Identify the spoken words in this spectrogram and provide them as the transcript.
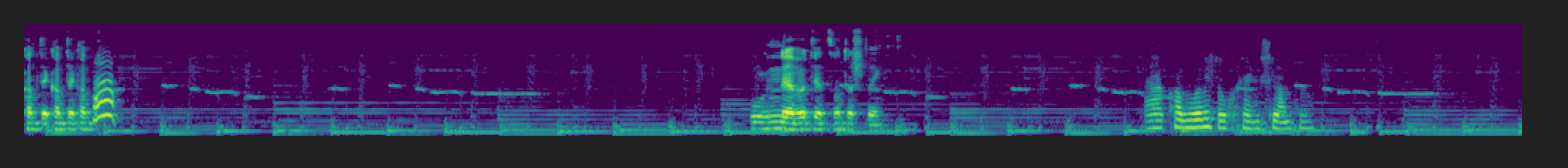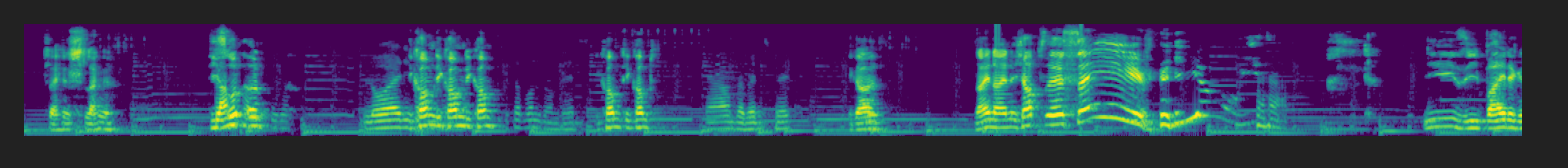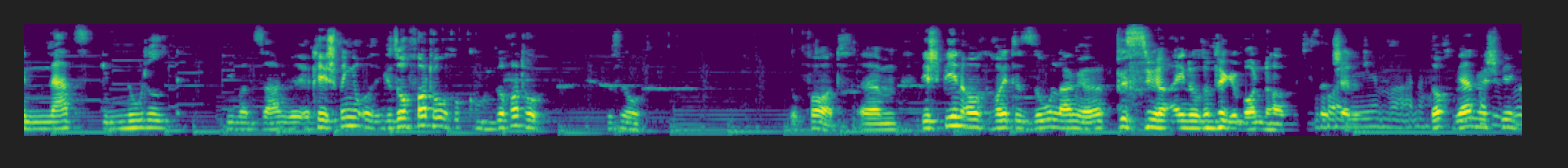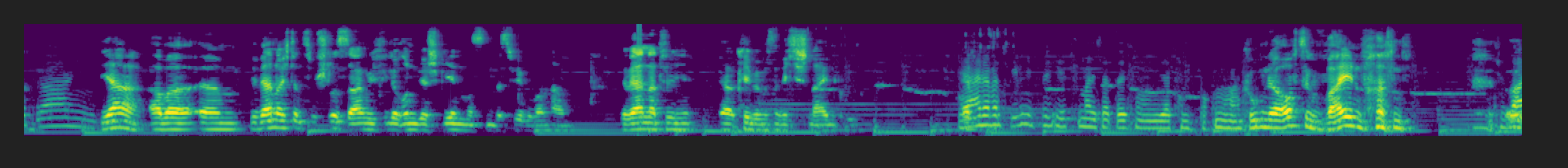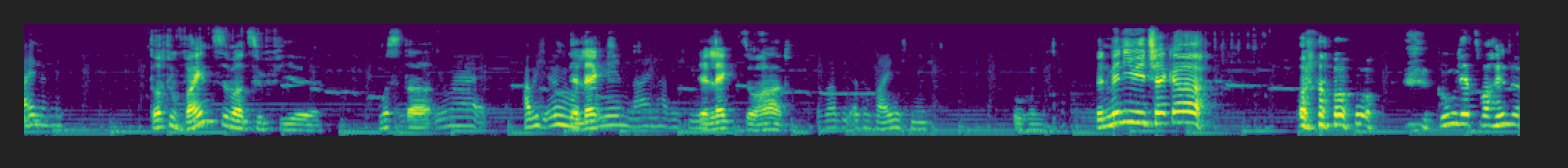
Kommt, der kommt, der kommt. Ah! Kuchen, der wird jetzt runterspringen. Ja, komm, hol mich doch, kleine Schlampe. Kleine Schlange. Die ist Schlampe, hab runter. Lol, Die kommen, die kommen, die kommen. Ist auf unserem Bett. Die kommt, die kommt. Ja, unser Bett ist weg. Egal. Nein, nein, ich hab's. Äh, safe! Easy, beide genatzt, genudelt, wie man sagen will. Okay, spring sofort hoch, sofort hoch. Müssen wir hoch. Sofort. Ähm, wir spielen auch heute so lange, bis wir eine Runde gewonnen haben mit dieser Boah, Challenge. nee. Doch, werden wir spielen. Ja, aber ähm, wir werden euch dann zum Schluss sagen, wie viele Runden wir spielen mussten, bis wir gewonnen haben. Wir werden natürlich. Ja, okay, wir müssen richtig schneiden, Kuchen. Ja, Alter, was geht nicht für jetzt mal? Ich hatte schon wieder keinen Bock mehr. Kuchen, hör auf zu weinen, Mann. Ich weine nicht. Doch, du weinst immer zu viel. Du musst da. Junge, habe ich irgendwo Der leckt. Nein, habe ich nicht. Der leckt so hart. Also, hab ich, also weine ich nicht. Kuchen. Bin Mini-Checker! Oh no. Kuchen, jetzt mach hin.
